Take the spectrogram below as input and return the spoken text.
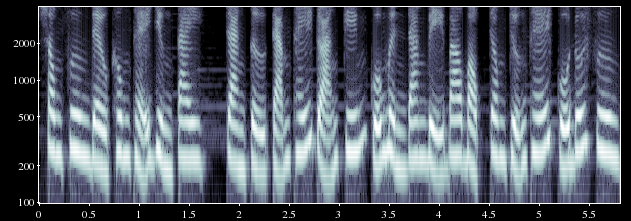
song phương đều không thể dừng tay, tràng tự cảm thấy đoạn kiếm của mình đang bị bao bọc trong trưởng thế của đối phương,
